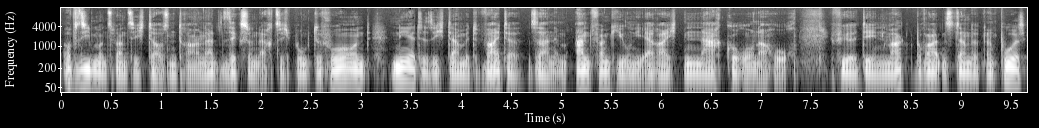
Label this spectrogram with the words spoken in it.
auf 27.386 Punkte vor und näherte sich damit weiter seinem Anfang Juni erreichten Nach-Corona-Hoch. Für den marktbereiten Standard Poor's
